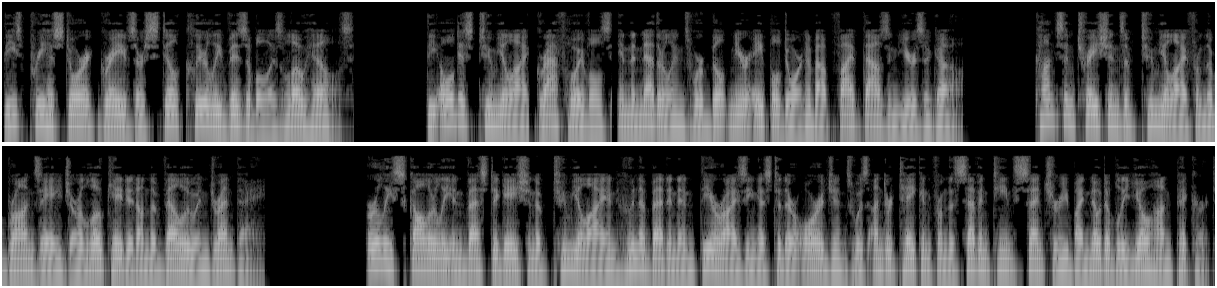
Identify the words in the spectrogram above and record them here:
these prehistoric graves are still clearly visible as low hills. The oldest tumuli in the Netherlands were built near Apeldoorn about 5,000 years ago. Concentrations of tumuli from the Bronze Age are located on the Veluwe and Drenthe. Early scholarly investigation of tumuli and hunebedden and theorizing as to their origins was undertaken from the 17th century by notably Johann Picardt.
